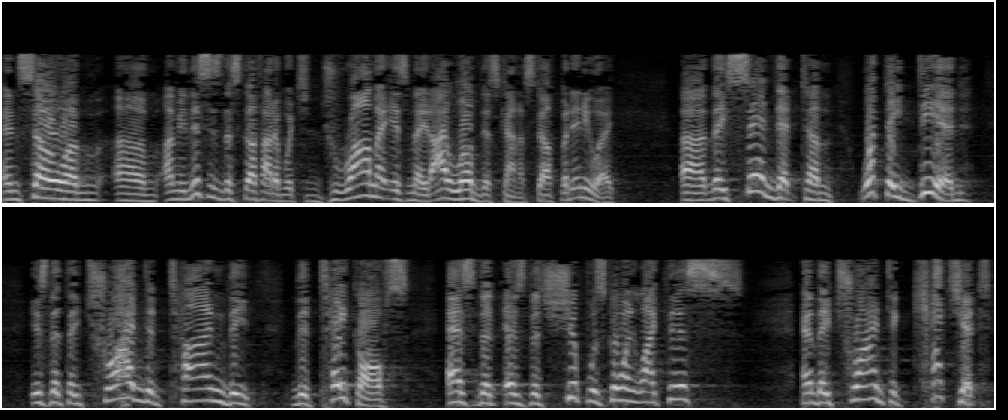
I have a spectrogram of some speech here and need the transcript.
And so, um, um, I mean, this is the stuff out of which drama is made. I love this kind of stuff. But anyway, uh, they said that um, what they did is that they tried to time the the takeoffs as the as the ship was going like this, and they tried to catch it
